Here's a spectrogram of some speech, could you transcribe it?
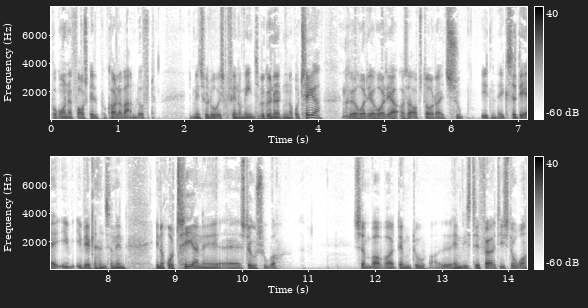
på grund af forskel på kold og varm luft. Et meteorologisk fænomen. Så begynder den at rotere, køre hurtigere og hurtigere, og så opstår der et sug i den. Ikke? Så det er i, i virkeligheden sådan en, en roterende øh, støvsuger, som, hvor, hvor dem, du øh, henviste til før, de store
